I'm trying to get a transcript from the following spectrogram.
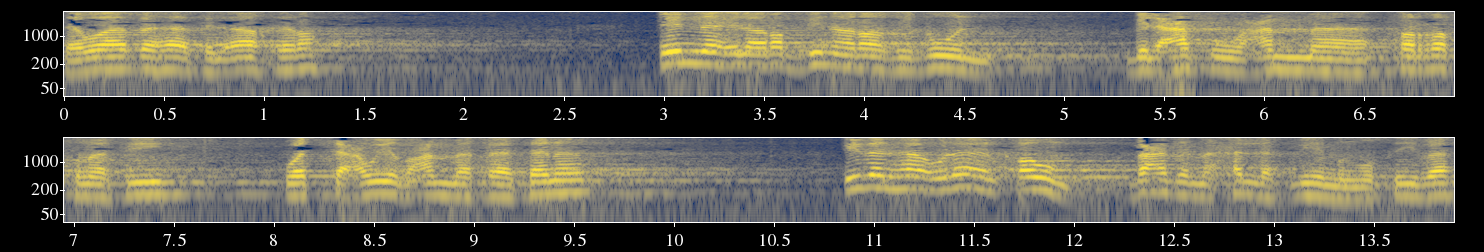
ثوابها في الآخرة. إنا إلى ربنا راغبون. بالعفو عما فرطنا فيه والتعويض عما فاتنا. إذا هؤلاء القوم بعدما حلت بهم المصيبة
